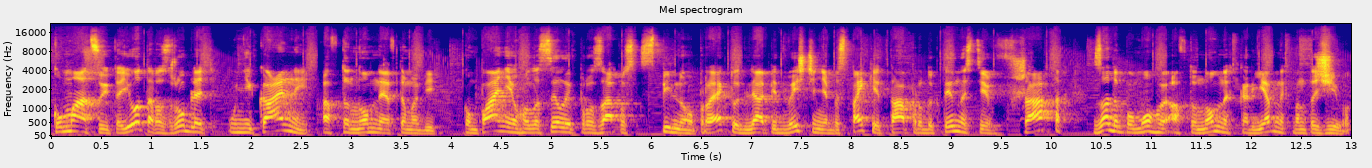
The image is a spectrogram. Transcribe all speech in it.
Комацу і Toyota розроблять унікальний автономний автомобіль. Компанії оголосили про запуск спільного проекту для підвищення безпеки та продуктивності в шахтах за допомогою автономних кар'єрних вантажівок.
